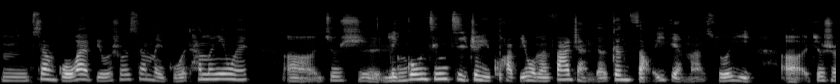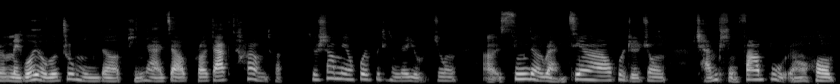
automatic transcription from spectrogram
嗯，像国外，比如说像美国，他们因为呃，就是零工经济这一块比我们发展的更早一点嘛，所以呃，就是美国有个著名的平台叫 Product Hunt，就上面会不停的有这种呃新的软件啊或者这种产品发布，然后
